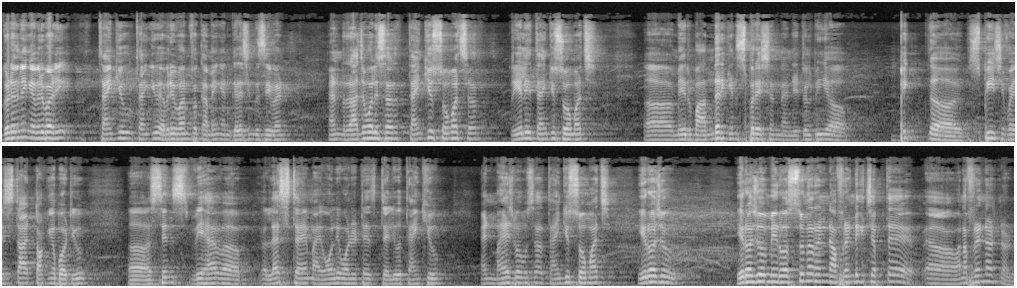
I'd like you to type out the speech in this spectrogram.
good evening everybody thank you thank you everyone for coming and gracing this event and Rajamouli sir thank you so much sir really thank you so much మీరు మా అందరికి inspiration and it will be big speech if I start talking about you since we have less time I only want tell you thank you and Mahesh Babu sir thank you so much ఈరోజు ఈరోజు మీరు వస్తున్నారని నా ఫ్రెండ్కి చెప్తే ఆ, నా ఫ్రెండ్ అంటున్నాడు.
